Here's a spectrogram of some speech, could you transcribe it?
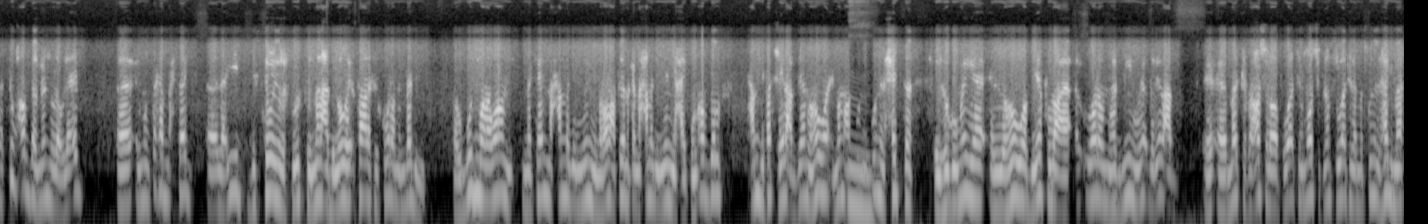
فتوح أفضل منه لو لعب. آه المنتخب محتاج آه لعيب destroyer في وسط الملعب اللي هو يقطع لك الكورة من بدري. فوجود مروان مكان محمد النني مروان عطية مكان محمد النني هيكون أفضل. حمدي فتحي يلعب زي ما هو. إمام عاشور. يكون الحتة الهجومية اللي هو بيطلع ورا المهاجمين ويقدر يلعب آه، آه، مركز 10 في وقت الماتش في نفس الوقت لما تكون الهجمة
